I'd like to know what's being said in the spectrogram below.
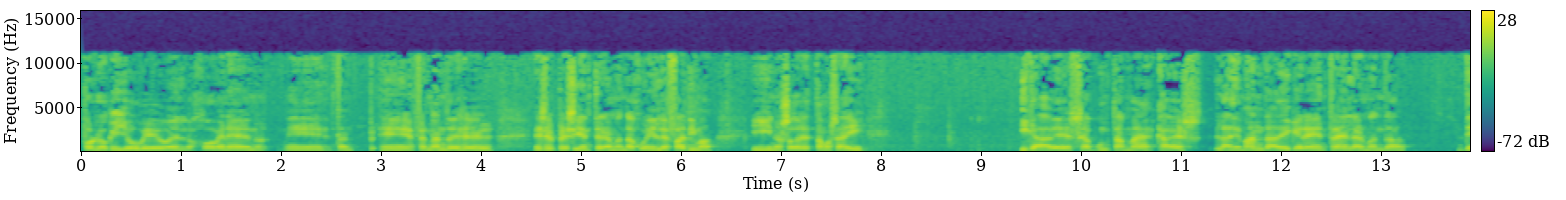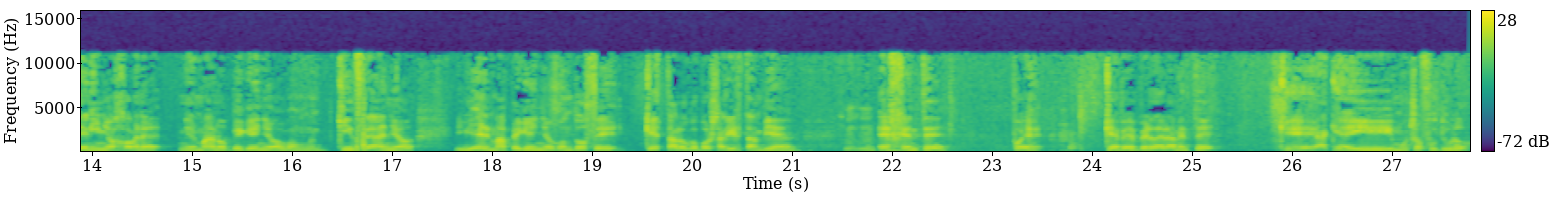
por lo que yo veo en los jóvenes, eh, tan- eh, Fernando es el, es el presidente de la Hermandad Juvenil de Fátima y nosotros estamos ahí. Y cada vez se apuntan más, cada vez la demanda de querer entrar en la hermandad de niños jóvenes, mi hermano pequeño con 15 años y el más pequeño con 12 que está loco por salir también, es gente pues que ves verdaderamente que aquí hay mucho futuro.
